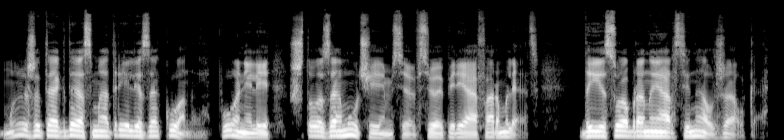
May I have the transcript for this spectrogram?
Мы же тогда смотрели законы, поняли, что замучаемся все переоформлять. Да и собранный арсенал жалко.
